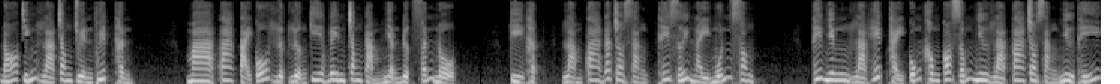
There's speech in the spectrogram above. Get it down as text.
đó chính là trong truyền thuyết thần. Mà ta tại cố lực lượng kia bên trong cảm nhận được phấn nộ. Kỳ thật, làm ta đã cho rằng thế giới này muốn xong. Thế nhưng là hết thảy cũng không có giống như là ta cho rằng như thế.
